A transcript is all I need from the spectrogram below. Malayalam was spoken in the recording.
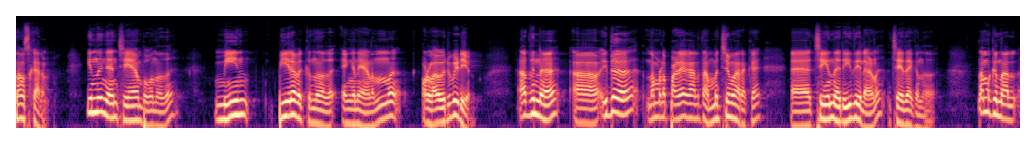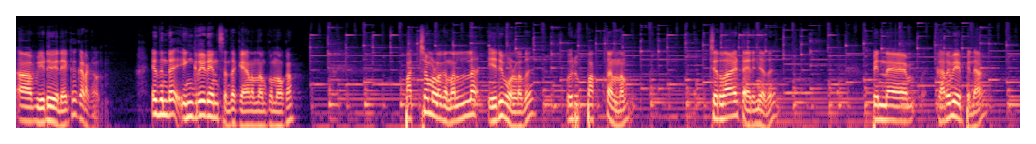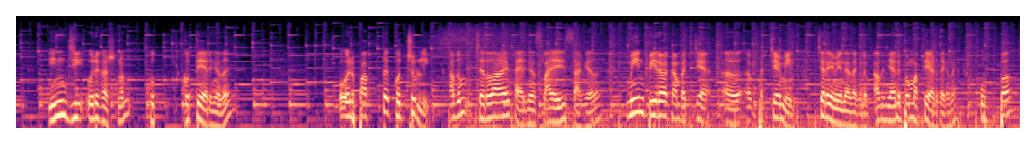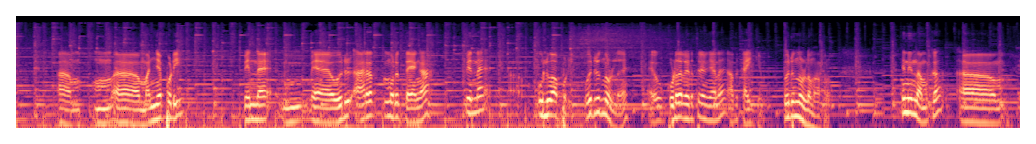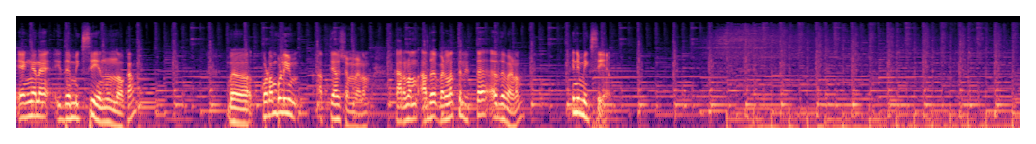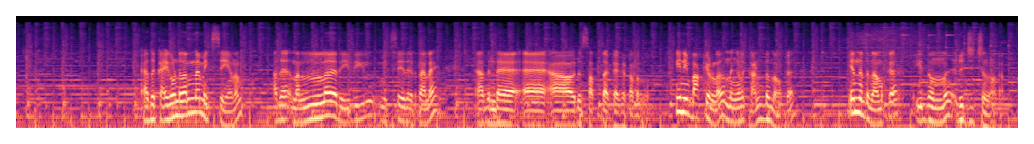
നമസ്കാരം. ഇന്ന് ഞാൻ ചെയ്യാൻ പോകുന്നത് മീൻ പീര വെക്കുന്നത് എങ്ങനെയാണെന്ന് ഉള്ള ഒരു വീഡിയോ. അതിന് ഇത് നമ്മുടെ പഴയ കാലത്ത് അമ്മച്ചിമാരൊക്കെ ചെയ്യുന്ന രീതിയിലാണ് ചെയ്തേക്കുന്നത്. നമുക്ക് നല്ല ആ വീഡിയോയിലേക്ക് കിടക്കാം. ഇതിന്റെ ഇൻഗ്രീഡിയൻസ് എന്തൊക്കെയാണെന്ന് നമുക്ക് നോക്കാം. പച്ചമുളക് നല്ല എരിവുള്ളത് ഒരു പത്തെണ്ണം ചെറുതായിട്ട് അരിഞ്ഞത്. പിന്നെ കറിവേപ്പില ഇഞ്ചി ഒരു കഷ്ണം കൊത്തി അരിഞ്ഞത്. ഒരു പത്ത് കൊച്ചുള്ളി. അതും ചെറുതായിട്ട് അരിഞ്ഞത് സ്ലൈസ് ആക്കിയത്. മീൻ പീര വെക്കാൻ പറ്റിയ പറ്റിയ മീൻ ചെറിയ മീൻ ഏതെങ്കിലും. അത് ഞാനിപ്പോൾ മത്തിയാണ് എടുത്തേക്കുന്നത് ഉപ്പ് മഞ്ഞപ്പൊടി പിന്നെ ഒരു അരമുറി തേങ്ങ പിന്നെ ഉലുവാപ്പൊടി ഒരു നുള്ള്. കൂടുതൽ എടുത്തു കഴിഞ്ഞാൽ അത് കഴിക്കും. ഒരു നുള്ള് മാത്രം. ഇനി നമുക്ക് എങ്ങനെ ഇത് മിക്സ് ചെയ്യുന്നത് നോക്കാം. കുടംപുളിയും അത്യാവശ്യം വേണം. കാരണം അത് വെള്ളത്തിലിട്ട് അത് വേണം. ഇനി മിക്സ് ചെയ്യാം. അത് കൈകൊണ്ട് തന്നെ മിക്സ് ചെയ്യണം. അത് നല്ല രീതിയിൽ മിക്സ് ചെയ്തെടുത്താലേ അതിന്റെ ആ ഒരു സത്തൊക്കെ കിട്ടത്തുള്ളൂ. ഇനി ബാക്കിയുള്ളത് നിങ്ങൾ കണ്ടു നോക്ക്. എന്നിട്ട് നമുക്ക് ഇതൊന്ന് രുചിച്ച് നോക്കാം.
